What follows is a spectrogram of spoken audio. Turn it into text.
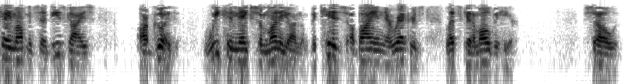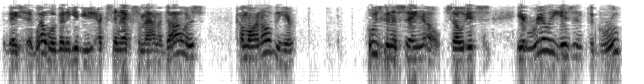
came up and said, these guys are good. We can make some money on them. The kids are buying their records. Let's get them over here. So they said, well, we're going to give you X and X amount of dollars. Come on over here. Who's going to say no? So it's, it really isn't the group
